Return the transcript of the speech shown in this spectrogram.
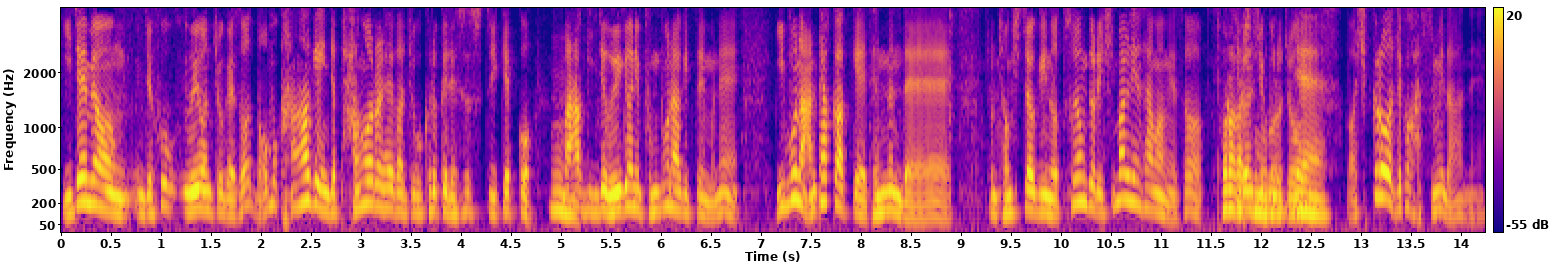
이재명 이제 후 의원 쪽에서 너무 강하게 이제 방어를 해가지고 그렇게 됐을 수도 있겠고 음. 막 이제 의견이 분분하기 때문에 이분은 안타깝게 됐는데 좀 정치적인 소용돌이 휘말린 상황에서 이런 식으로. 좀 예. 어, 시끄러워질 것 같습니다. 네.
